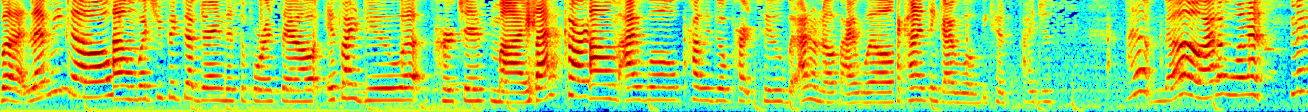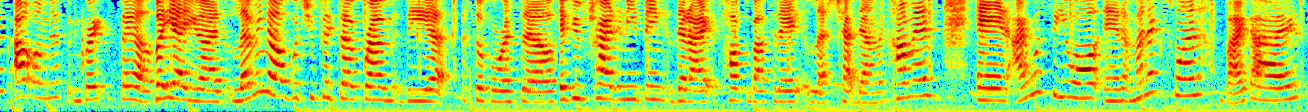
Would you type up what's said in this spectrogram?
but let me know um, what you picked up during the Sephora sale if I do purchase my last cart um, I will probably do a part two but I don't know if I will I kind of think I will because I just I don't know I don't want to miss out on this great sale. But yeah, you guys, let me know what you picked up from the Sephora sale. If you've tried anything that I talked about today, let's chat down in the comments. And I will see you all in my next one. Bye, guys.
